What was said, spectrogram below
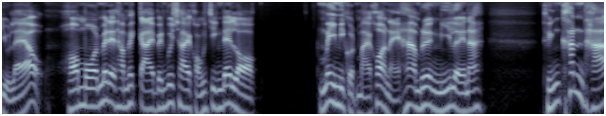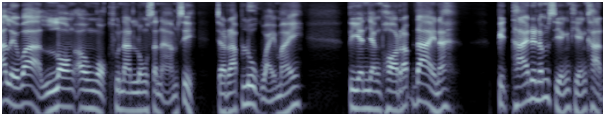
อยู่แล้ว ฮอร์โมนไม่ได้ทำให้กลายเป็นผู้ชายของจริงได้หรอก ไม่มีกฎหมายข้อไหนห้ามเรื่องนี้เลยนะ ถึงขั้นท้าเลยว่าลองเอางกทุนันลงสนามสิ จะรับลูกไหวไหม เตียนยังพอรับได้นะ ปิดท้ายด้วยน้ำเสียงเถียงขาด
